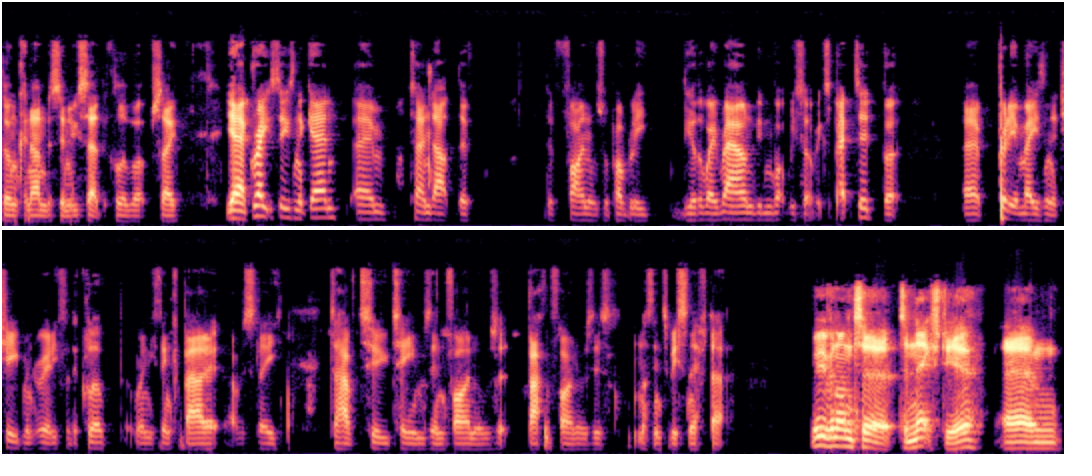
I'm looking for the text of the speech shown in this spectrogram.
Duncan Anderson who set the club up. So yeah, great season again. Um, turned out the the finals were probably the other way round in what we sort of expected, but a pretty amazing achievement really for the club when you think about it. Obviously, to have two teams in finals at BAFA finals is nothing to be sniffed at. Moving on to, to next year, um,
